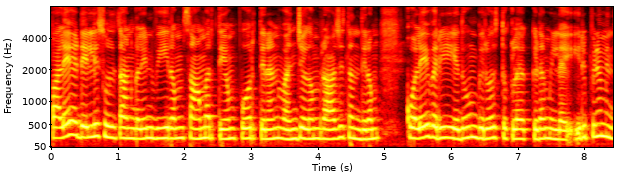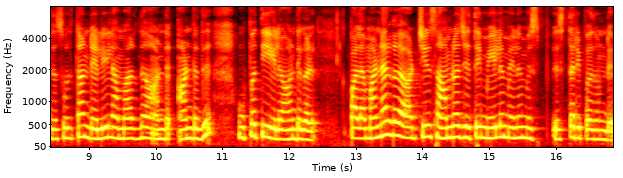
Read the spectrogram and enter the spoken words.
பழைய டெல்லி சுல்தான்களின் வீரம் சாமர்த்தியம் போர்த்திறன் வஞ்சகம் ராஜதந்திரம் கொலைவரி எதுவும் பிரோஸ் துக்ளக்கிடம் இல்லை இருப்பினும் இந்த சுல்தான் டெல்லியில் அமர்ந்து ஆண்டு ஆண்டது முப்பத்தி ஏழு ஆண்டுகள். பல மன்னர்கள் ஆட்சியில் சாம்ராஜ்யத்தை மேலும் மேலும் விஸ் விஸ்தரிப்பதுண்டு.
